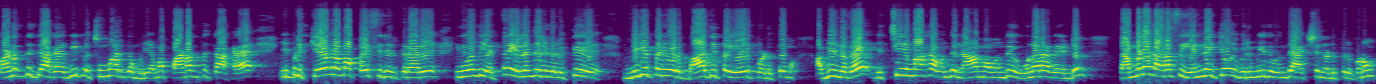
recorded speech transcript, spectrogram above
பணத்துக்காக வீட்டுல சும்மா இருக்க முடியாம பணத்துக்காக இப்படி கேவலமா பேசிட்டு இருக்கிறாரு. இது வந்து எத்தனை இளைஞர்களுக்கு மிகப்பெரிய ஒரு பாதிப்பை ஏற்படுத்தும் அப்படின்றத நிச்சயமாக வந்து நாம வந்து உணர வேண்டும். தமிழக அரசு என்னைக்கோ இவர் மீது வந்து ஆக்ஷன் எடுத்திருக்கணும்.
